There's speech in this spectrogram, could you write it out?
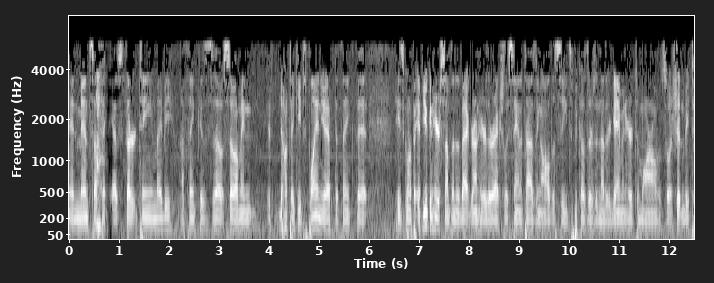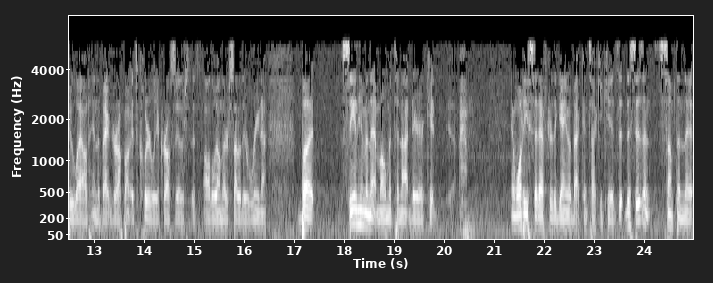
And Mintz, I think, has thirteen. Maybe I think is uh, so. I mean, if Dontaie keeps playing, you have to think that he's going to. If you can hear something in the background here, they're actually sanitizing all the seats because there's another game in here tomorrow, so it shouldn't be too loud in the backdrop. Uh, it's clearly across the other. It's all the way on the other side of the arena, but seeing him in that moment tonight, Derek, it, and what he said after the game about Kentucky kids, this isn't something that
